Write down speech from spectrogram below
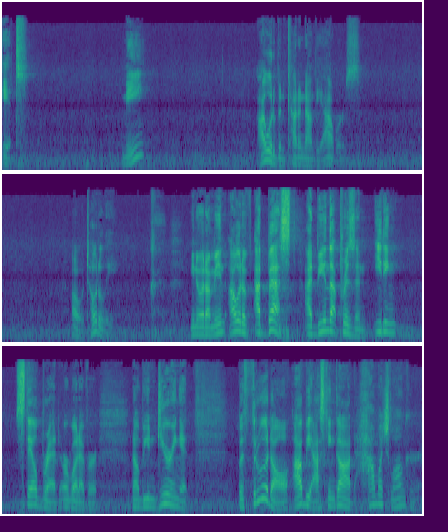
it. Me? I would have been counting down the hours. Oh, totally. you know what I mean? I would have, at best, I'd be in that prison eating stale bread or whatever, and I'll be enduring it. But through it all, I'll be asking God, how much longer?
